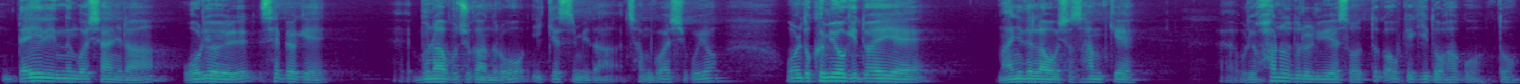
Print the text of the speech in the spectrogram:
내일 있는 것이 아니라 월요일 새벽에 문화부 주간으로 있겠습니다. 참고하시고요. 오늘도 금요 기도회에 많이들 나오셔서 함께 우리 환우들을 위해서 뜨겁게 기도하고 또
